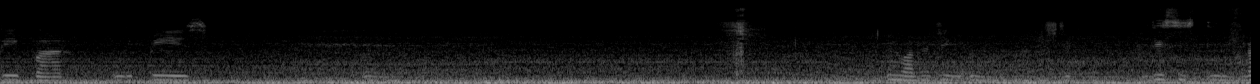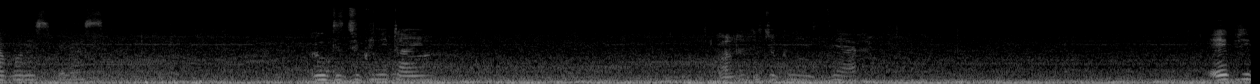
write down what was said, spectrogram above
Pepper the peas. Mm. already mm, this is the Malabar space. And the zucchini time. Already zucchini is there. Every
